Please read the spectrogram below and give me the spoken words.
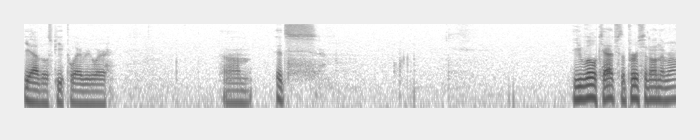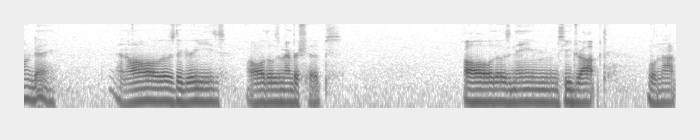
You have those people everywhere. Um, it's you will catch the person on the wrong day, and all those degrees, all those memberships, all those names you dropped will not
